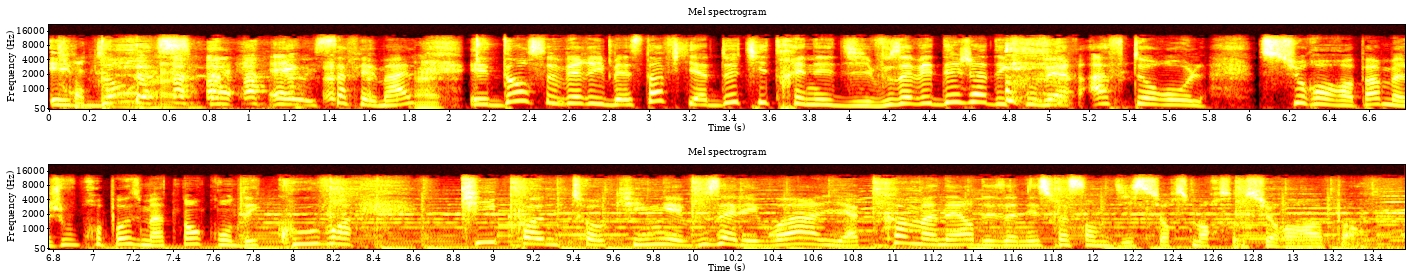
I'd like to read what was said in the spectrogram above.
Et dans eh oui, ça fait mal. Et dans ce Very Best Of, il y a deux titres inédits. Vous avez déjà découvert After All sur Europe 1. Bah, je vous propose maintenant qu'on découvre Keep on Talking. Et vous allez voir, il y a comme un air des années 70 sur ce morceau sur Europe 1.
